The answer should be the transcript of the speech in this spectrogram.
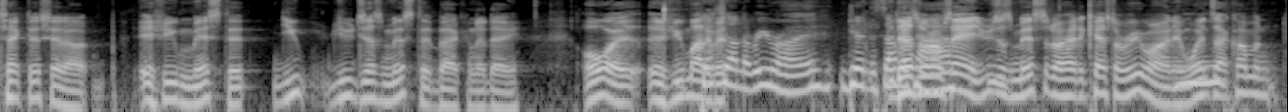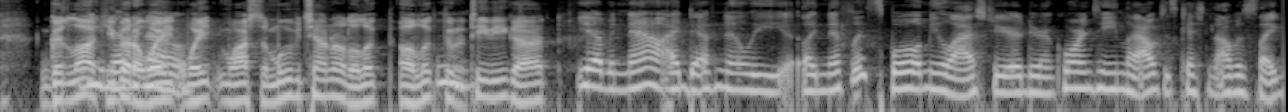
Check this shit out. If you missed it, you you just missed it back in the day, or if you might have. it on the rerun during the summertime. That's what I'm saying. You just missed it or had to catch the rewind. And when's mm-hmm. that coming? Good luck. You You, better never wait, wait, and watch the movie channel or look or look through the mm-hmm. TV guide. Yeah, but now I definitely like Netflix spoiled me last year during quarantine. Like I was just catching, I was like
